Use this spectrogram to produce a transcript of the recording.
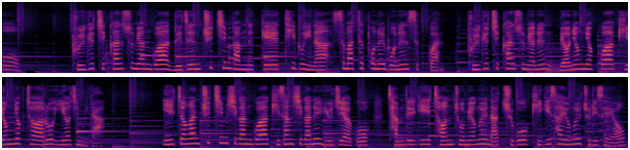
5. 불규칙한 수면과 늦은 취침 밤늦게 TV나 스마트폰을 보는 습관. 불규칙한 수면은 면역력과 기억력 저하로 이어집니다. 일정한 취침 시간과 기상 시간을 유지하고 잠들기 전 조명을 낮추고 기기 사용을 줄이세요.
